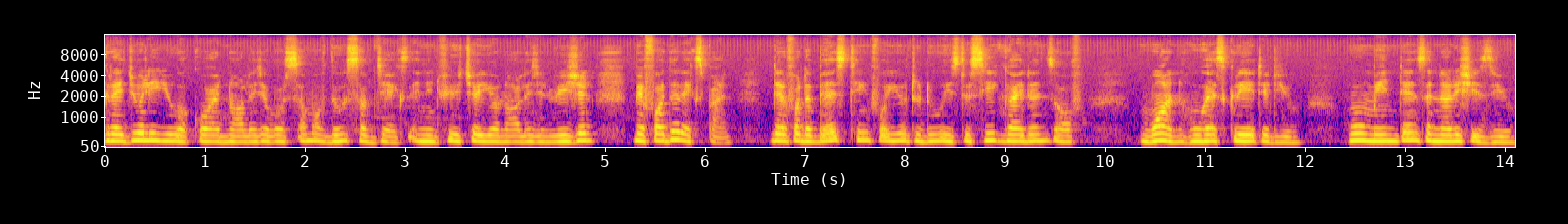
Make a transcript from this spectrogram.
Gradually, you acquire knowledge about some of those subjects, and in future, your knowledge and vision may further expand. Therefore, the best thing for you to do is to seek guidance of one who has created you, who maintains and nourishes you,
